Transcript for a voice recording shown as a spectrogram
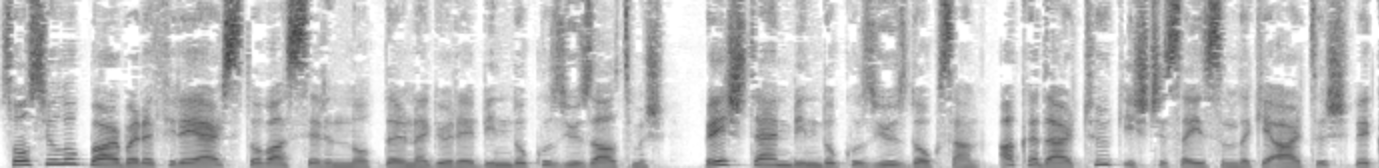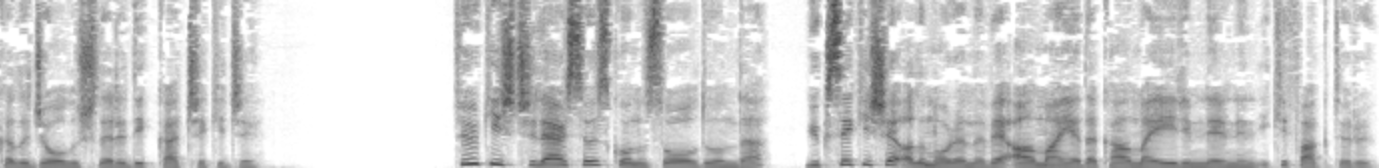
Sosyolog Barbara Freyer-Stovasser'ın notlarına göre 1965'ten 1990'a kadar Türk işçi sayısındaki artış ve kalıcı oluşları dikkat çekici. Türk işçiler söz konusu olduğunda, yüksek işe alım oranı ve Almanya'da kalma eğilimlerinin iki faktörü,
